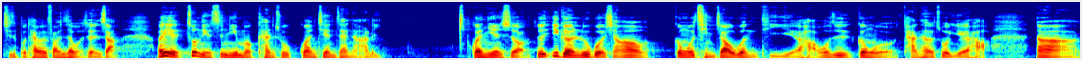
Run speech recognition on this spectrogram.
其实不太会发生在我身上。而且重点是你有没有看出关键在哪里？关键是哦，就是一个人如果想要跟我请教问题也好，或是跟我谈合作也好，那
